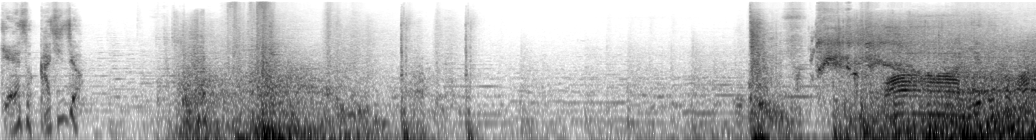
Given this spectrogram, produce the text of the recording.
계속 가시죠. 와, 이게 너무 많아.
